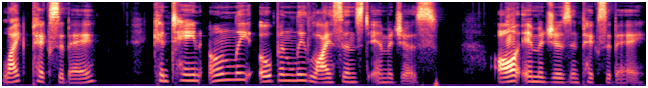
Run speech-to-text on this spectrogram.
like Pixabay, contain only openly licensed images. All images in Pixabay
